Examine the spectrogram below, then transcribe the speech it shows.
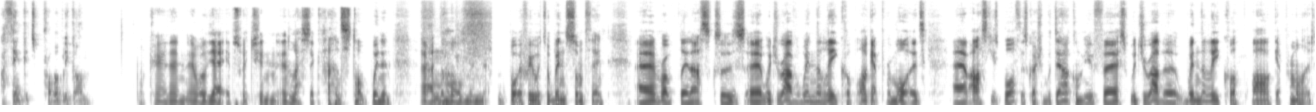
I think it's probably gone. Okay, then. Uh, well, yeah, Ipswich and, and Leicester can't stop winning uh, at the moment. But if we were to win something, um, Rob Flynn asks us, uh, would you rather win the League Cup or get promoted? Um, I'll ask you both this question, but then I'll come to you first. Would you rather win the League Cup or get promoted?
